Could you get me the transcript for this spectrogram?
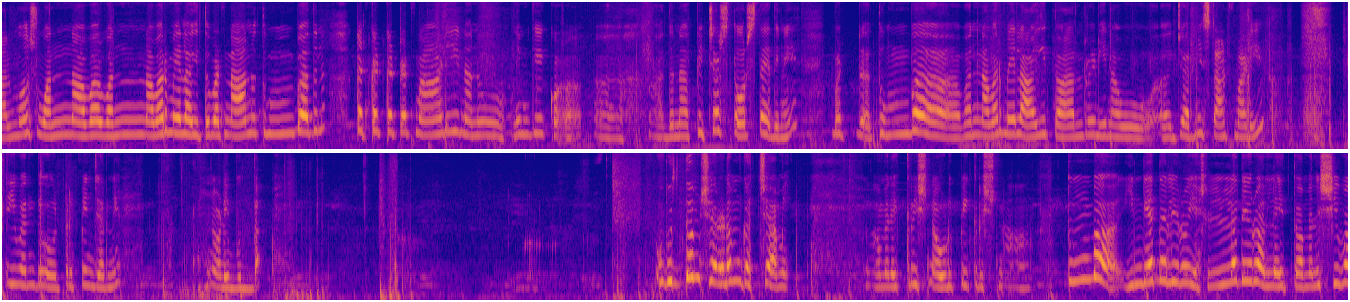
Almost one hour one hour ಮೇಲಾಗಿತ್ತು. But ನಾನು ತುಂಬ ಅದನ್ನು ಕಟ್ ಕಟ್ ಕಟ್ ಕಟ್ ಮಾಡಿ ನಾನು ನಿಮಗೆ ಅದನ್ನು ಪಿಕ್ಚರ್ಸ್ ತೋರಿಸ್ತಾ ಇದ್ದೀನಿ. ಬಟ್ ತುಂಬ ಒನ್ ಅವರ್ ಮೇಲೆ ಆಗಿತ್ತು. ಆಲ್ರೆಡಿ ನಾವು ಜರ್ನಿ ಸ್ಟಾರ್ಟ್ ಮಾಡಿ. ಈ ಒಂದು ಟ್ರಿಪ್ಪಿನ ಜರ್ನಿ ನೋಡಿ ಬುದ್ಧ. ಬುದ್ಧಂ ಶರಣಂ ಗಚ್ಚಾಮಿ ಆಮೇಲೆ ಕೃಷ್ಣ, ಉಡುಪಿ ಕೃಷ್ಣ. ತುಂಬ ಇಂಡ್ಯಾದಲ್ಲಿರೋ ಎಲ್ಲ ದೇವರು ಅಲ್ಲೇ ಇತ್ತು. ಆಮೇಲೆ ಶಿವ.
